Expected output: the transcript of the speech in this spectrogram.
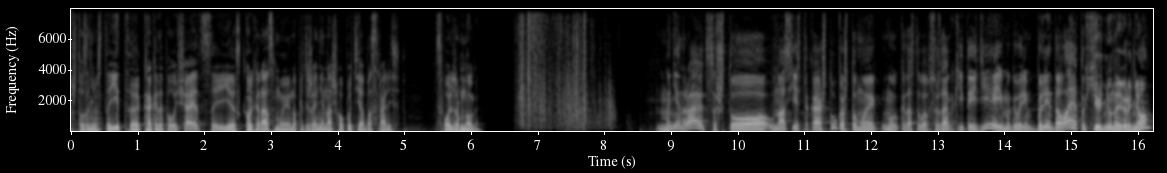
что за ним стоит, как это получается и сколько раз мы на протяжении нашего пути обосрались. Спойлер много. Мне нравится, что у нас есть такая штука, что мы, ну, когда с тобой обсуждаем какие-то идеи, и мы говорим, блин, давай эту херню навернем,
